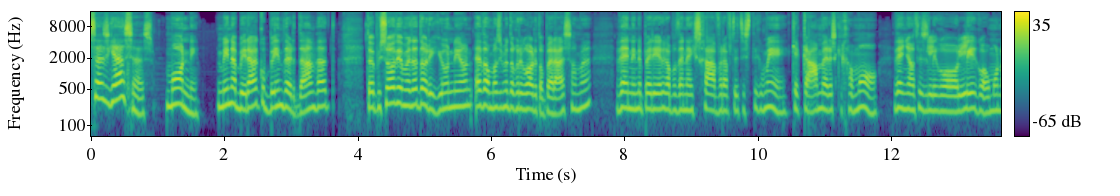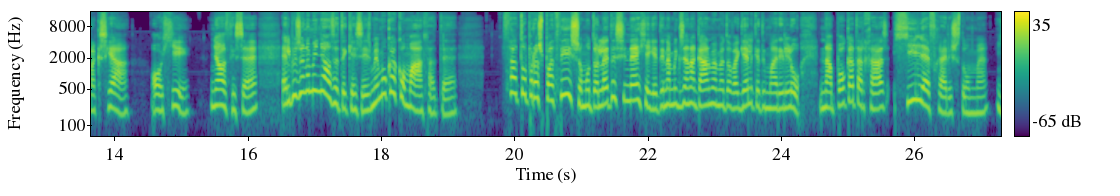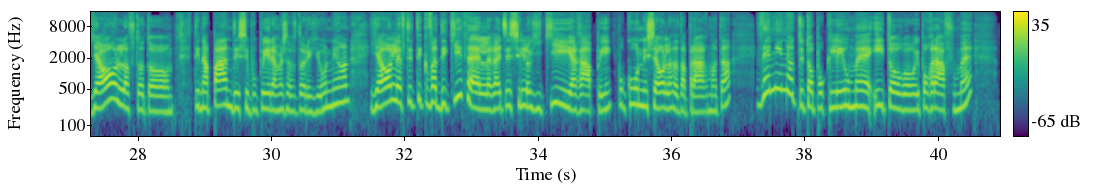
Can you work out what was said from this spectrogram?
Γεια σας, γεια σας. Μόνη. Μίνα Μπυράκου, been there, done that. Το επεισόδιο μετά το reunion, εδώ μαζί με τον Γρηγόρη το περάσαμε. Δεν είναι περίεργα που δεν έχεις χάβρα αυτή τη στιγμή; Και κάμερες και χαμό; Δεν νιώθεις λίγο, λίγο μοναξιά; Όχι. Νιώθεις, ε; Ελπίζω να μην νιώθετε κι εσείς, μην μου κακομάθατε. Θα το προσπαθήσω, μου το λέτε συνέχεια, γιατί να μην ξανακάνουμε με το Βαγγέλη και τη Μαριλού. Να πω καταρχάς, χίλια ευχαριστούμε για όλο αυτό το, την απάντηση που πήραμε σε αυτό το reunion, για όλη αυτή την κβαντική θα έλεγα, έτσι, συλλογική αγάπη που κούνησε όλα αυτά τα πράγματα. Δεν είναι ότι το αποκλείουμε ή το υπογράφουμε.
